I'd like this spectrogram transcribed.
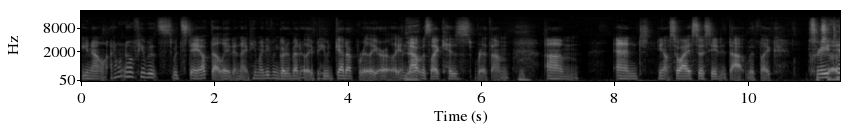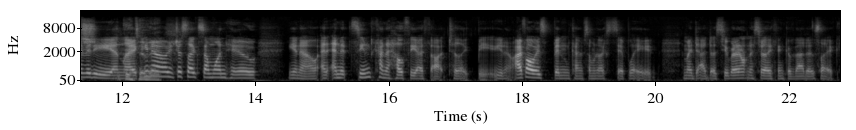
you know, I don't know if he was would stay up that late at night. He might even go to bed early, but he would get up really early, and Yeah. that was like his rhythm. Um, and you know, so I associated that with like Success, creativity and like you know, just like someone who, you know, and and it seemed kind of healthy. I thought to like be, you know, I've always been kind of someone who likes to stay up late, and my dad does too. But I don't necessarily think of that as like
